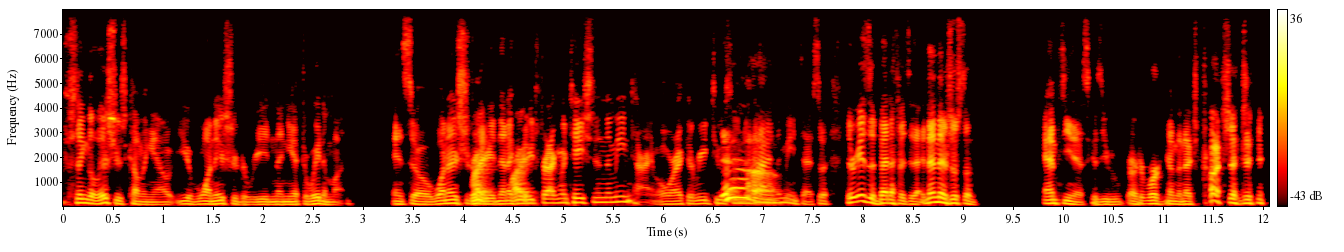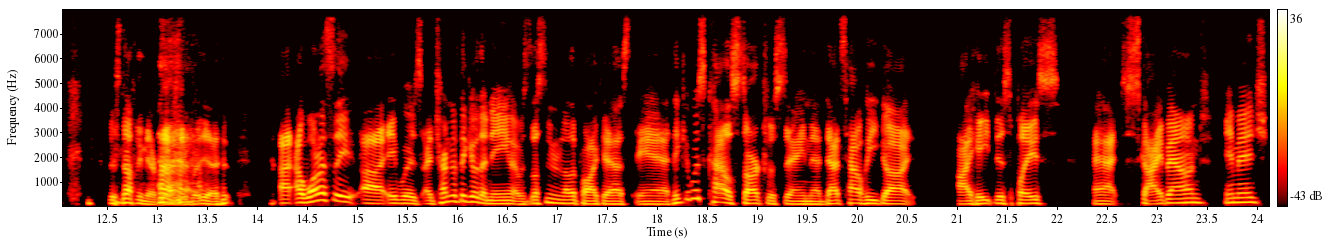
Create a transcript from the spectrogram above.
single issues coming out, you have one issue to read and then you have to wait a month. And so one issue to Right, read, and then I can right. read fragmentation in the meantime, or I can read two die in the meantime. So there is a benefit to that. And then there's just a emptiness because you are working on the next project. there's nothing there for you. But yeah, I, I want to say uh, it was. I trying to think of the name. I was listening to another podcast, and I think it was Kyle Starks was saying that that's how he got. I hate this place at Skybound Image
